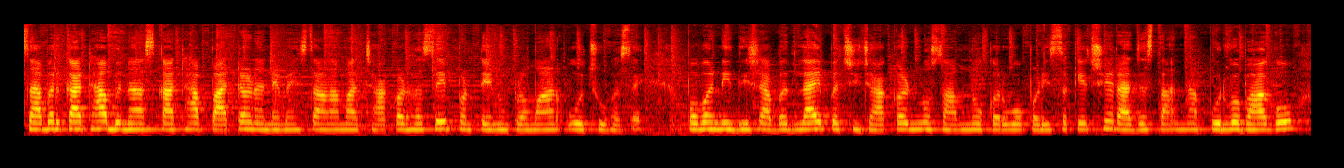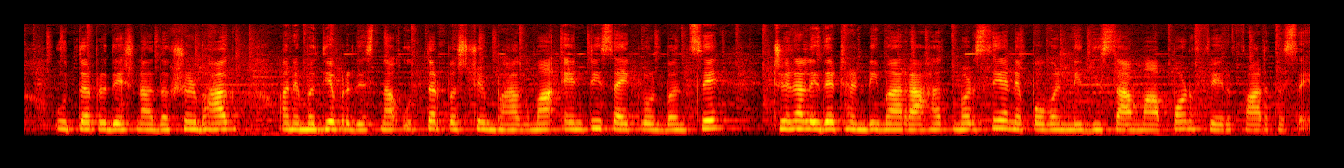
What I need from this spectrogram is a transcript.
સાબરકાંઠા, બનાસકાંઠા, પાટણ અને મહેસાણામાં ઝાકળ હશે, પણ તેનું પ્રમાણ ઓછું હશે. પવનની દિશા બદલાય, પછી ઝાકળનો સામનો કરવો પડી શકે છે. રાજસ્થાનના પૂર્વ ભાગો, ઉત્તર પ્રદેશના દક્ષિણ ભાગ અને મધ્યપ્રદેશના ઉત્તર પશ્ચિમ ભાગમાં એન્ટી સાયક્લોન બનશે, જેના લીધે ઠંડીમાં રાહત મળશે અને પવનની દિશામાં પણ ફેરફાર થશે.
